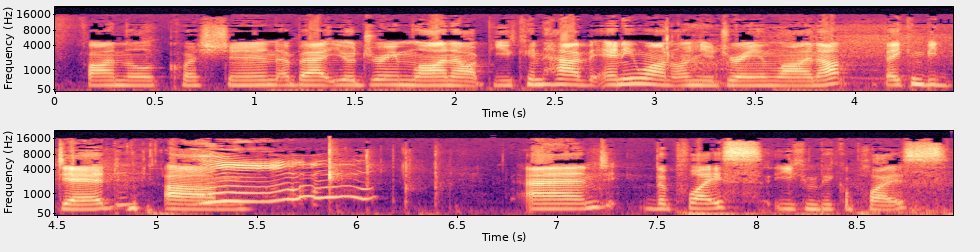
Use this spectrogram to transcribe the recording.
final question about your dream lineup. You can have anyone on your dream lineup. They can be dead. Um, and the place, you can pick a place.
